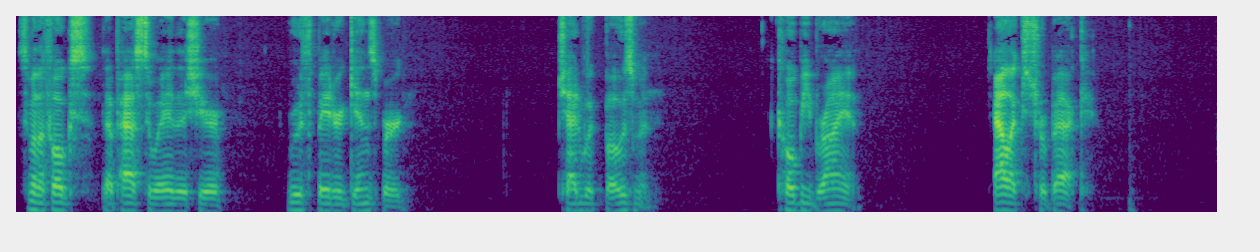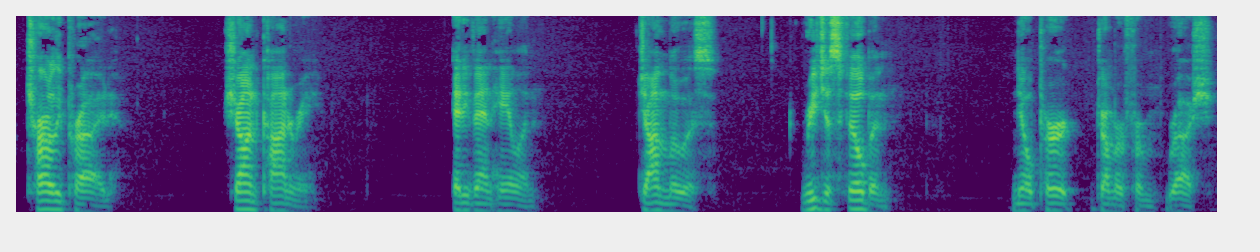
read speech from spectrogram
Some of the folks that passed away this year Ruth Bader Ginsburg, Chadwick Boseman, Kobe Bryant, Alex Trebek, Charley Pride, Sean Connery, Eddie Van Halen, John Lewis, Regis Philbin, Neil Peart, drummer from Rush,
